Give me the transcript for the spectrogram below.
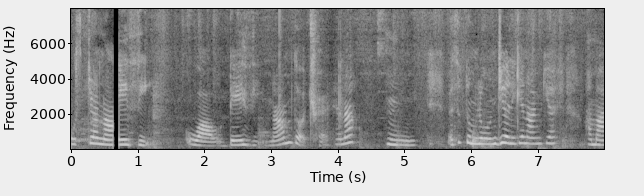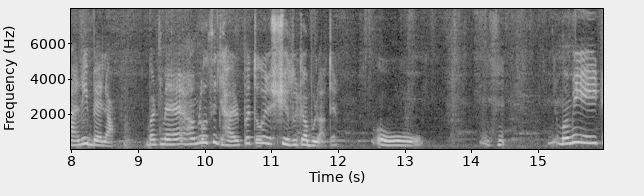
उसका नाम डेजी वाओ डेजी नाम तो अच्छा है है ना? हम्म। वैसे तुम लोगों की अली का नाम क्या है, हमारी बेला बट मैं, हम लोग उसे घर पे तो शिजुका बुलाते हैं। ओ मम्मी एक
